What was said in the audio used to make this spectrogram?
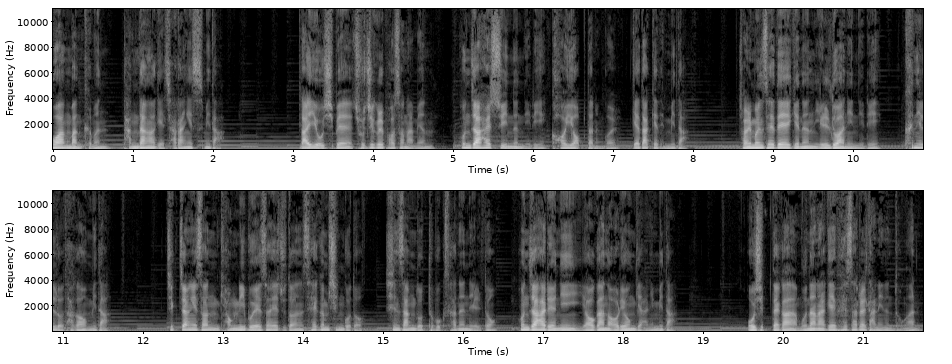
호황만큼은 당당하게 자랑했습니다. 나이 50에 조직을 벗어나면 혼자 할 수 있는 일이 거의 없다는 걸 깨닫게 됩니다. 젊은 세대에게는 일도 아닌 일이 큰일로 다가옵니다. 직장에선 격리부에서 해주던 세금 신고도 신상 노트북 사는 일도 혼자 하려니 여간 어려운 게 아닙니다. 50대가 무난하게 회사를 다니는 동안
